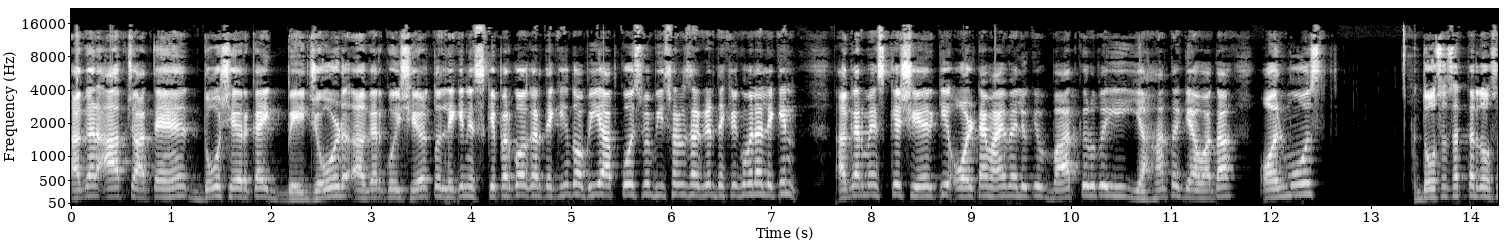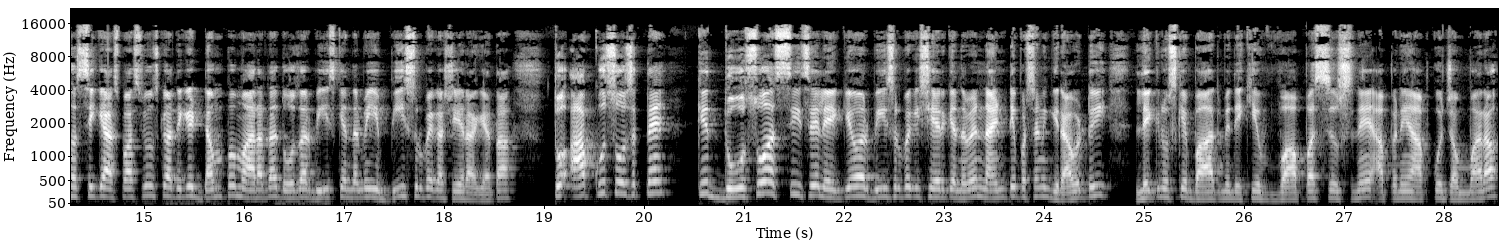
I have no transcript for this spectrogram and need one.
अगर आप चाहते हैं दो शेयर का एक बेजोड़ अगर कोई शेयर तो लेकिन स्किपर को अगर देखेंगे तो अभी आपको इसमें बीस परसेंट सर्किट देखने को मिला। लेकिन अगर मैं इसके शेयर की ऑल टाइम हाई वैल्यू की बात करूँ तो ये यहाँ तक गया हुआ था। ऑलमोस्ट 270 280 के आसपास में उसके बाद देखिए डंप मारा था। 2020 के अंदर में ये बीस रुपए का शेयर आ गया था। तो आप खुद सोच सकते हैं कि 280 से लेके और 20 रुपए के शेयर के अंदर में 90 परसेंट गिरावट हुई, लेकिन उसके बाद में देखिए, वापस से उसने अपने आप को जम मारा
